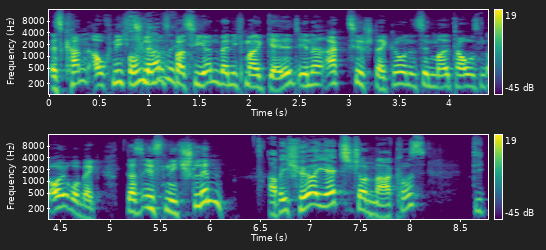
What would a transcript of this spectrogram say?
es kann auch nichts Schlimmes passieren, wenn ich mal Geld in eine Aktie stecke und es sind mal 1000 Euro weg. Das ist nicht schlimm. Aber ich höre jetzt schon, Markus, die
